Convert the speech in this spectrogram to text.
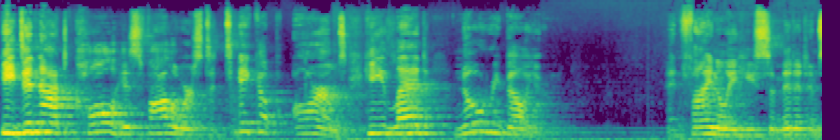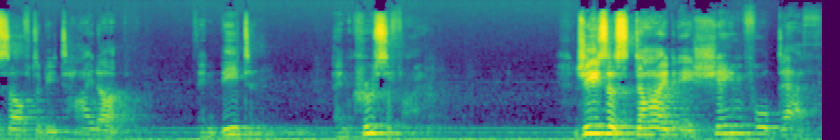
he did not call his followers to take up arms. He led no rebellion. And finally, he submitted himself to be tied up and beaten and crucified. Jesus died a shameful death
